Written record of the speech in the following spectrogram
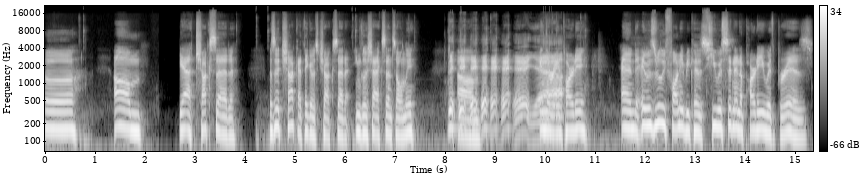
Uh, um, yeah. Chuck said, was it Chuck? I think it was Chuck said English accents only yeah. in the rain party, and it was really funny because he was sitting in a party with Briz,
